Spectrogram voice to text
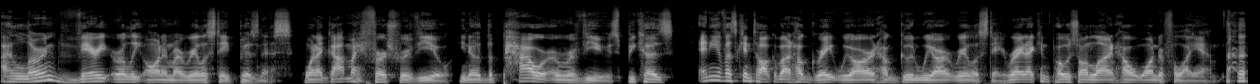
I learned very early on in my real estate business when I got my first review, you know, the power of reviews because any of us can talk about how great we are and how good we are at real estate, right? I can post online how wonderful I am.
